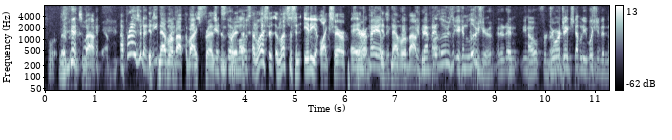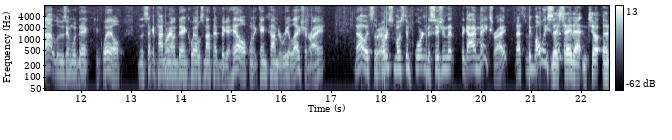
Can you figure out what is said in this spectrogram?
For it's about him. a president. It's never about the vice it's- president, It's the for most, unless it, unless it's an idiot like Sarah Palin. Sarah Palin. It's It never it about. can who's definitely lose. It can lose you, and, and you know, for George H. W. Bush, you did not lose him with Dan Quayle. And the second time around, Dan Quayle was not that big a help when it came time to reelection, right? No, it's the Right. first most important decision that the guy makes, right? That's we've always said. They say that until uh,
